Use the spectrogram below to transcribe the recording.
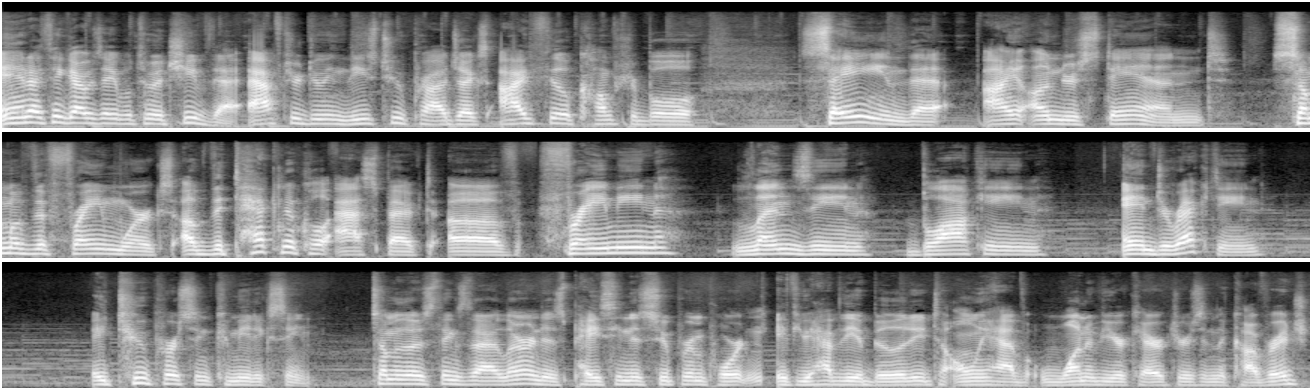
And I think I was able to achieve that. After doing these two projects, I feel comfortable saying that I understand some of the frameworks of the technical aspect of framing, lensing, blocking, and directing a two-person comedic scene. Some of those things that I learned is pacing is super important. If you have the ability to only have one of your characters in the coverage,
